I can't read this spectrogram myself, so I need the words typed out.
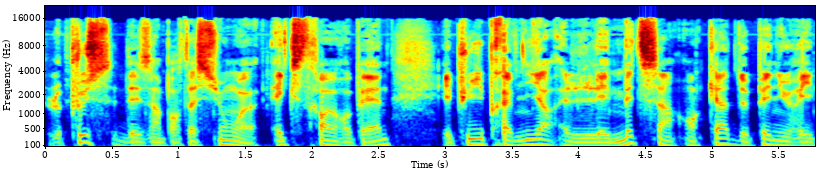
le plus des importations extra-européennes, et puis prévenir les médecins en cas de pénurie.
